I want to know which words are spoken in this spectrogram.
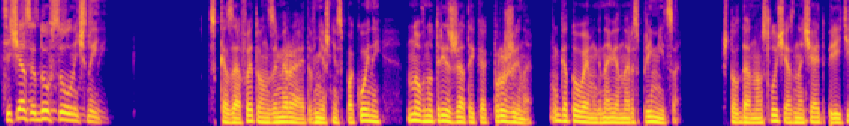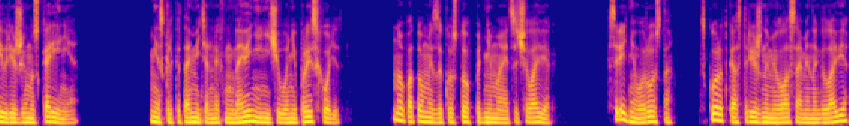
Сейчас иду в Солнечный». Сказав это, он замирает, внешне спокойный, но внутри сжатый как пружина, готовая мгновенно распрямиться, что в данном случае означает перейти в режим ускорения. Несколько томительных мгновений ничего не происходит, но потом из-за кустов поднимается человек. Среднего роста, с коротко остриженными волосами на голове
